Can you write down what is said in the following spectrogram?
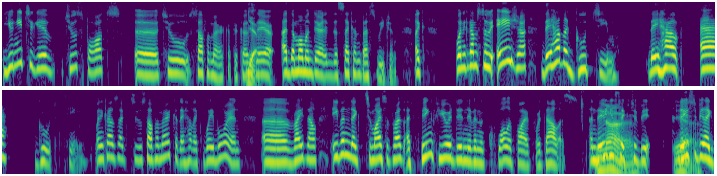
you need to give two spots uh to South America because Yeah. they're at the moment they're like the second best region. Like, when it comes to Asia, they have a good team. They have a good team. When it comes like to South America, they have like way more. And uh, right now, even like to my surprise, I think FURIA didn't even qualify for Dallas, and they used like to No. be they used to be like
